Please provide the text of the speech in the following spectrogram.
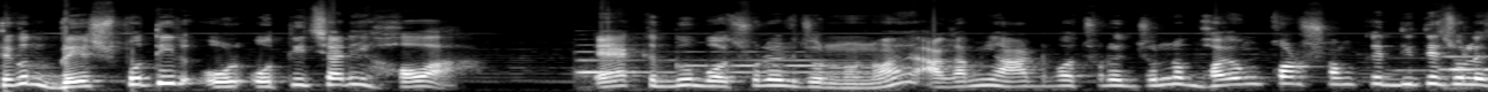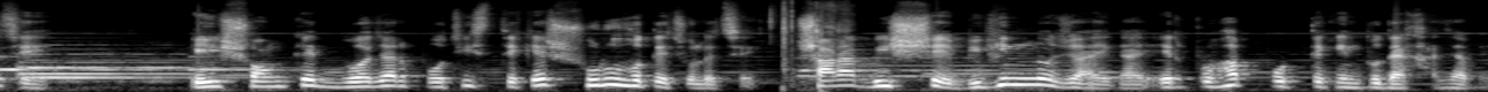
দেখুন, বৃহস্পতির অতিচারী হওয়া এক দু বছরের জন্য নয়, আগামী আট বছরের জন্য ভয়ঙ্কর সংকেত দিতে চলেছে। এই সংকেত দু থেকে শুরু হতে চলেছে। সারা বিশ্বে বিভিন্ন জায়গায় এর প্রভাব পড়তে কিন্তু দেখা যাবে।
